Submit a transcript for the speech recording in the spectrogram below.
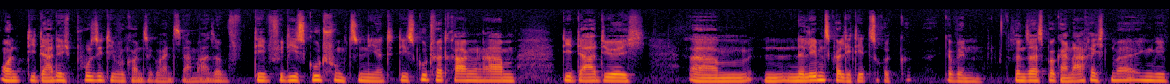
und die dadurch positive Konsequenzen haben. Also die, für die es gut funktioniert, die es gut vertragen haben, die dadurch ähm, eine Lebensqualität zurückgewinnen. So in Salzburger Nachrichten war irgendwie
